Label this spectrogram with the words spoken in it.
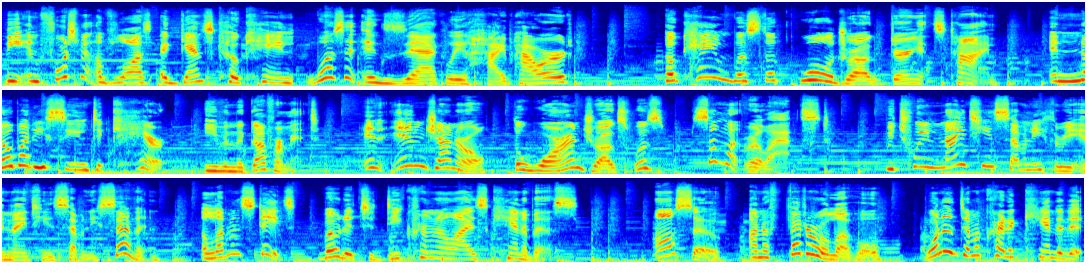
the enforcement of laws against cocaine wasn't exactly high powered. Cocaine was the cool drug during its time, and nobody seemed to care, even the government. And in general, the war on drugs was somewhat relaxed. Between 1973 and 1977, 11 states voted to decriminalize cannabis. Also, on a federal level, one of Democratic candidate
